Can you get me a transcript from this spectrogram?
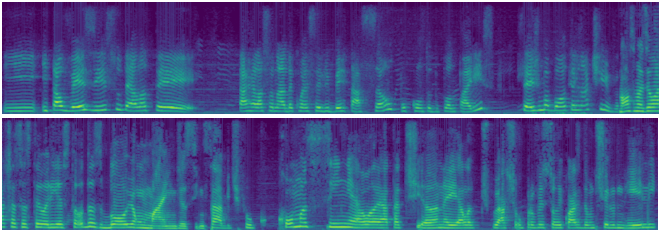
E, e talvez isso dela ter tá relacionada com essa libertação por conta do Plano Paris seja uma boa alternativa. Nossa, mas eu acho essas teorias todas blow your mind, assim, sabe? Tipo, como assim ela é a Tatiana e ela, tipo, achou o professor e quase deu um tiro nele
